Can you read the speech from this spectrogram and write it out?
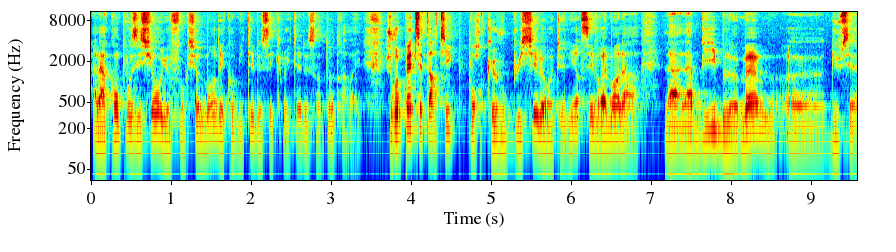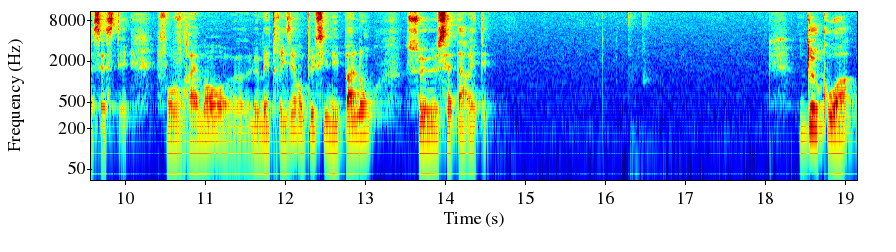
à la composition et au fonctionnement des comités de sécurité de santé au travail. Je répète cet article pour que vous puissiez le retenir. C'est vraiment la, la, Bible même euh, du CSST. Il faut vraiment euh, le maîtriser. En plus, il n'est pas long, ce, cet arrêté. De quoi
